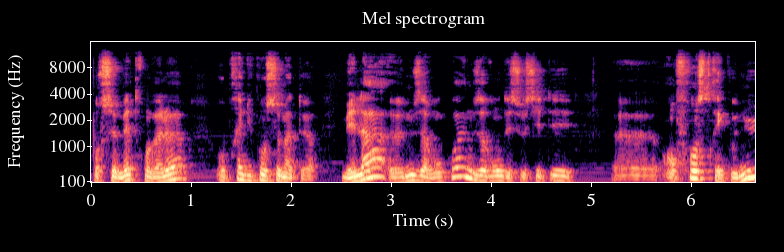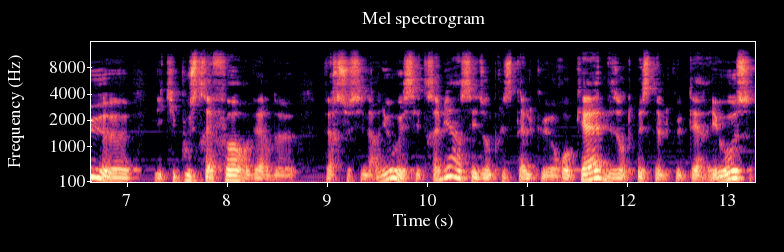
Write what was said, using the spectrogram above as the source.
pour se mettre en valeur auprès du consommateur. Mais là, euh, nous avons quoi? Nous avons des sociétés euh, en France très connues et qui poussent très fort vers, ce scénario, et c'est très bien. C'est des entreprises telles que Rocket, des entreprises telles que Tereos,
